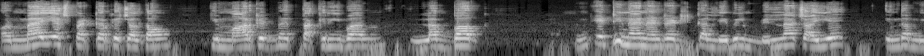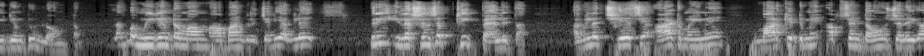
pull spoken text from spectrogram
और मैं ये एक्सपेक्ट करके चलता हूँ कि मार्केट में तकरीबन लगभग 8900 का लेवल मिलना चाहिए in the medium to long term लगभग मीडियम टर्म आप मान कर चलिए, अगले प्री इलेक्शन से ठीक पहले तक। अगले छः से आठ महीने मार्केट में अप्स एंड डाउन चलेगा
